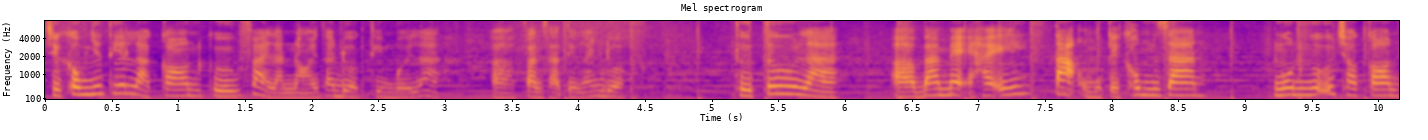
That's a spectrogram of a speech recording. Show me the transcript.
Chứ không nhất thiết là con cứ phải là nói ra được thì mới là uh, phản xạ tiếng anh được. Thứ tư là uh, ba mẹ hãy tạo một cái không gian ngôn ngữ cho con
